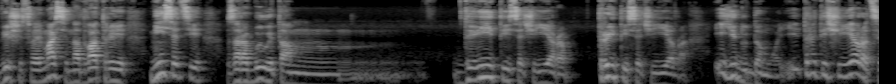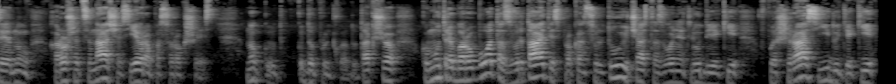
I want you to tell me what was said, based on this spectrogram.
в більшій своїй масі на 2-3 місяці, заробили там 2 тисячі євро, 3 тисячі євро і їдуть домой. І 3 тисячі євро це ну, хороша ціна, зараз євро по 46. Ну, до прикладу. Так що, кому треба робота, звертайтесь, проконсультую. Часто дзвонять люди, які в перший раз їдуть, які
